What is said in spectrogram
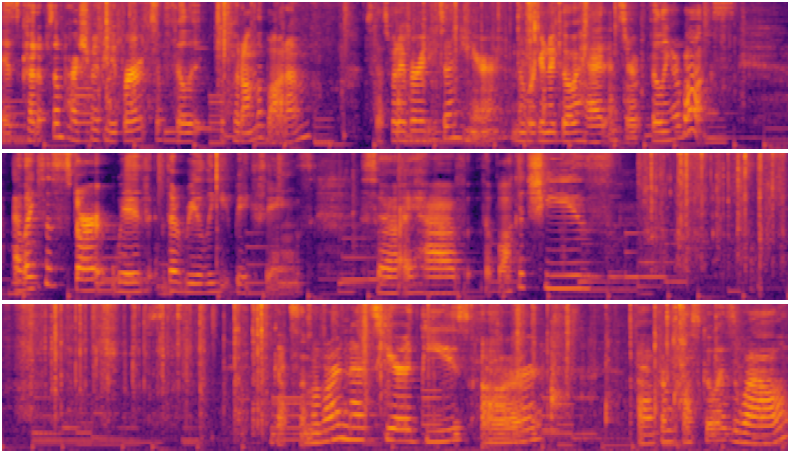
is cut up some parchment paper to fill it, to put on the bottom. So that's what I've already done here. And then we're gonna go ahead and start filling our box. I like to start with the really big things. So I have the block of cheese. Got some of our nuts here. These are um, from Costco as well.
